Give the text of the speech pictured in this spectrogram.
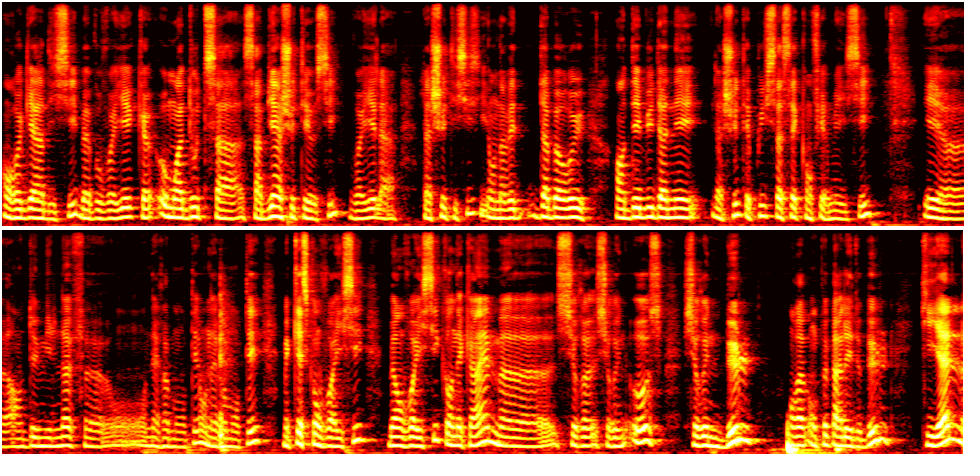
on regarde ici ben vous voyez qu'au mois d'août ça, a bien chuté aussi. Vous voyez la, chute ici. On avait d'abord eu en début d'année la chute et puis ça s'est confirmé ici. Et euh, en 2009 euh, on, est remonté, on est remonté. Mais qu'est-ce qu'on voit ici? Ben On voit ici qu'on est quand même euh, sur, une hausse, sur une bulle, on, on peut parler de bulle qui elle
